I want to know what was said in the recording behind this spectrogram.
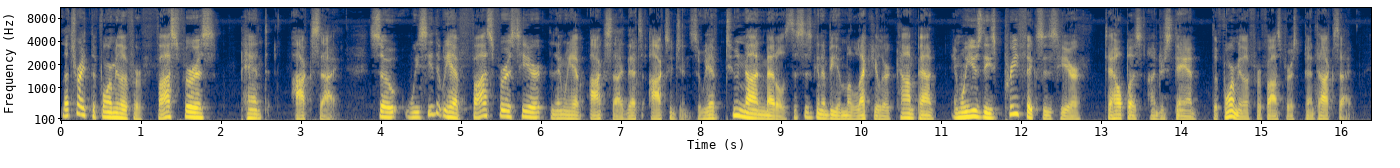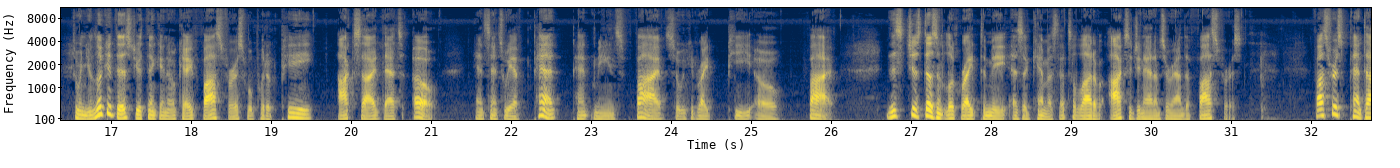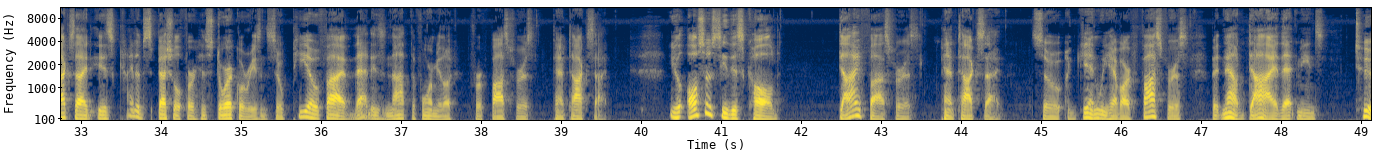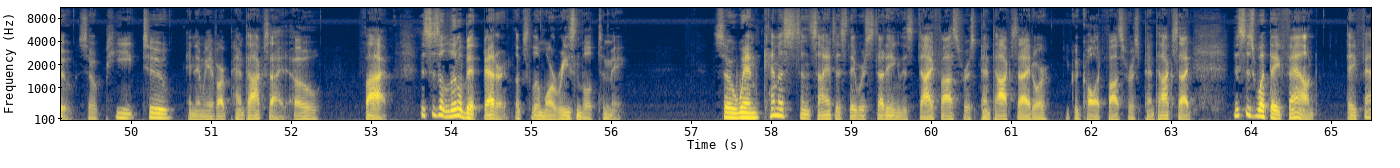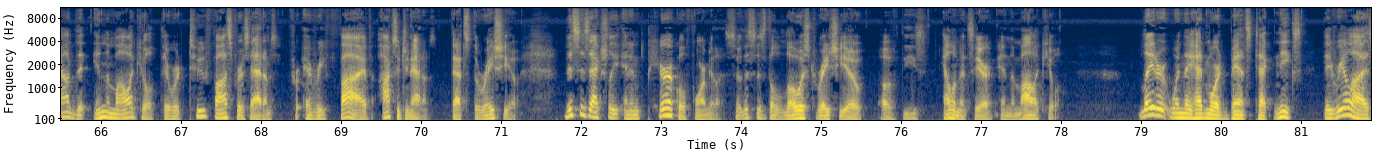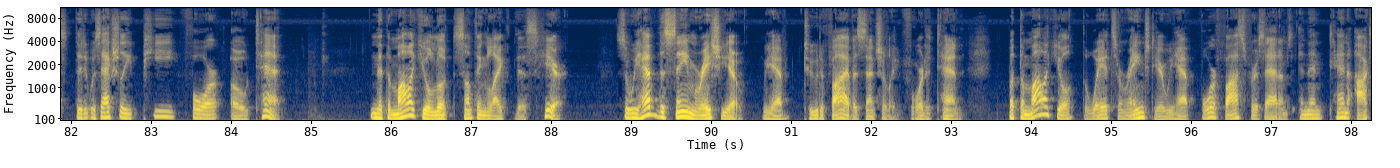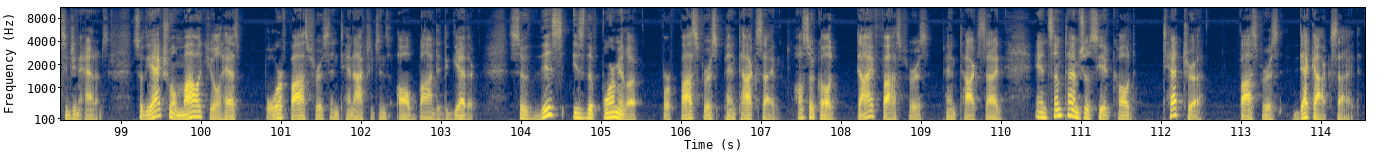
Let's write the formula for phosphorus pentoxide. So we see that we have phosphorus here, and then we have oxide, that's oxygen. So we have two nonmetals. This is going to be a molecular compound, and we'll use these prefixes here to help us understand the formula for phosphorus pentoxide. So when you look at this, you're thinking, okay, phosphorus, we'll put a P, oxide, that's O. And since we have pent, pent means 5, so we could write PO5. This just doesn't look right to me as a chemist. That's a lot of oxygen atoms around the phosphorus. Phosphorus pentoxide is kind of special for historical reasons. So PO5, that is not the formula for phosphorus pentoxide. You'll also see this called diphosphorus pentoxide. So again, we have our phosphorus, but now di, that means 2. So P2, and then we have our pentoxide, O5. This is a little bit better. It looks a little more reasonable to me. So when chemists and scientists, they were studying this diphosphorus pentoxide, or you could call it phosphorus pentoxide, this is what they found. They found that in the molecule, there were two phosphorus atoms for every five oxygen atoms. That's the ratio. This is actually an empirical formula. So this is the lowest ratio of these elements here in the molecule. Later, when they had more advanced techniques, they realized that it was actually P4O10 and that the molecule looked something like this here. So we have the same ratio. We have 2 to 5 essentially, 4 to 10. But the molecule, the way it's arranged here, we have four phosphorus atoms and then 10 oxygen atoms. So the actual molecule has four phosphorus and 10 oxygens all bonded together. So this is the formula for phosphorus pentoxide, also called diphosphorus pentoxide, and sometimes you'll see it called tetraphosphorus decoxide.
